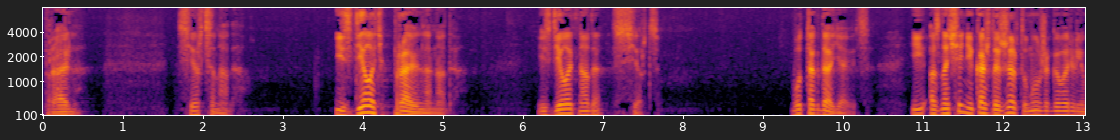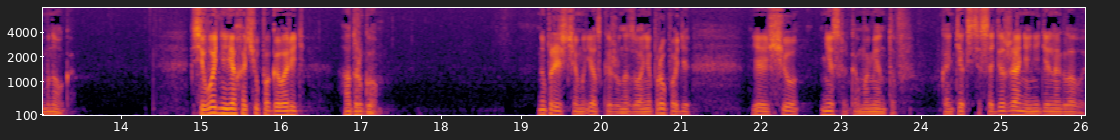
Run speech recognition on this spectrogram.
Правильно. Сердце надо. И сделать правильно надо. И сделать надо с сердцем. Вот тогда явится. И о значении каждой жертвы мы уже говорили много. Сегодня я хочу поговорить о другом. Ну, прежде чем я скажу название проповеди, я ищу несколько моментов контексте содержания недельной главы.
